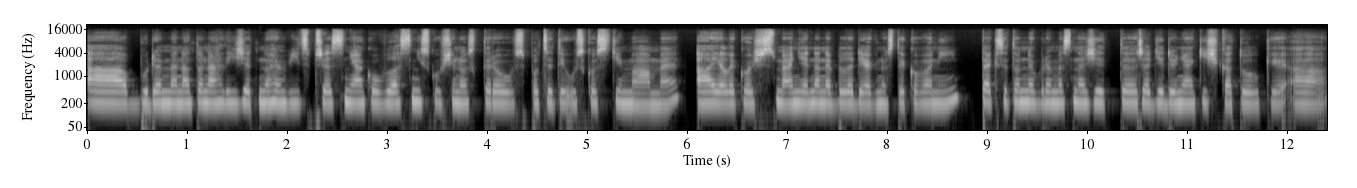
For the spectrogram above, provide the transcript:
a budeme na to nahlížet mnohem víc přes nějakou vlastní zkušenost, kterou z pocity úzkosti máme. A jelikož jsme ani jedna nebyli diagnostikovaný, tak se to nebudeme snažit řadit do nějaký škatulky a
